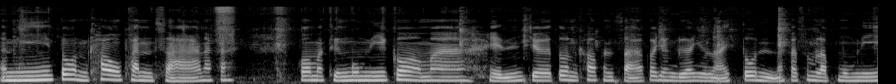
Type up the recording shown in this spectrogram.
อันนี้ต้นเข้าพรรษานะคะ พอมาถึงมุมนี้ก็มาเห็นเจอต้นข้าวพรรษาก็ยังเหลืออยู่หลายต้นนะคะสำหรับมุมนี้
